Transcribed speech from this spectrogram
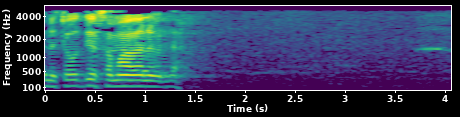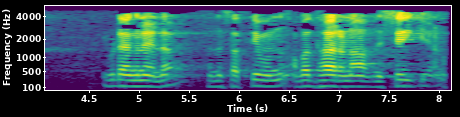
പിന്നെ ചോദ്യ സമാധാനമില്ല. ഇവിടെ അങ്ങനെയല്ല. അതിന് സത്യമൊന്ന് അവധാരണ നിശ്ചയിക്കുകയാണ്.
